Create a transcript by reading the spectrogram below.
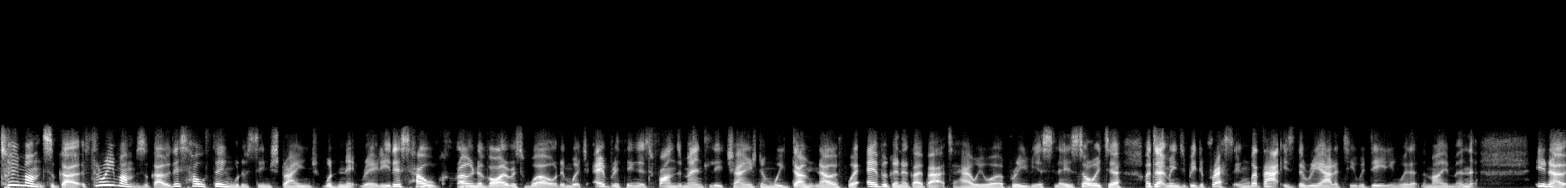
two months ago, three months ago, this whole thing would have seemed strange, wouldn't it, really? This whole mm. coronavirus world in which everything is fundamentally changed and we don't know if we're ever going to go back to how we were previously. Sorry to, I don't mean to be depressing, but that is the reality we're dealing with at the moment. You know,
